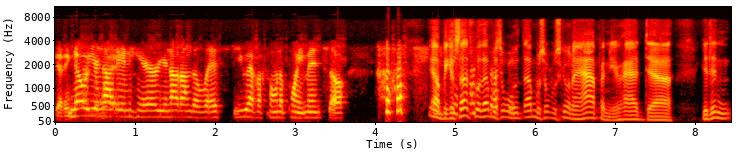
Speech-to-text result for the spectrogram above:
Getting no, you're not in here. You're not on the list. You have a phone appointment. So, Yeah, because that's what that was what, that was what was going to happen. You had uh, you didn't.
